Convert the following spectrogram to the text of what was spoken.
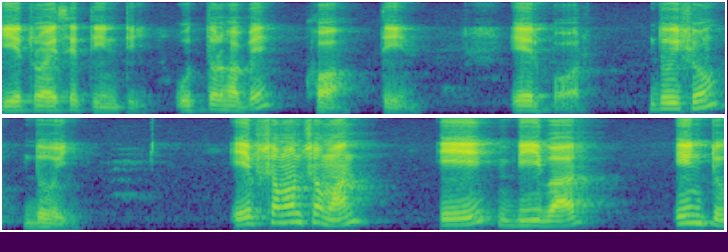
গেট রয়েছে তিনটি, উত্তর হবে খ, তিন। এরপর দুইশো দুই। এফ সমান সমান A B bar into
